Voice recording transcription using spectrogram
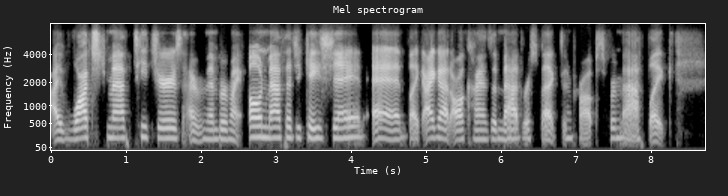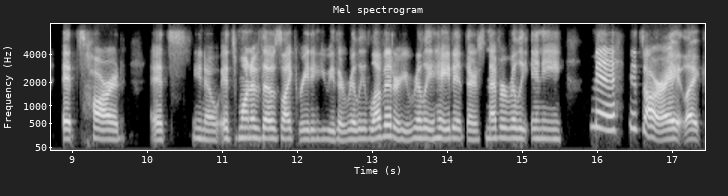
I've watched math teachers. I remember my own math education and like I got all kinds of mad respect and props for math. Like it's hard. It's, you know, it's one of those like reading you either really love it or you really hate it. There's never really any meh, it's all right. Like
